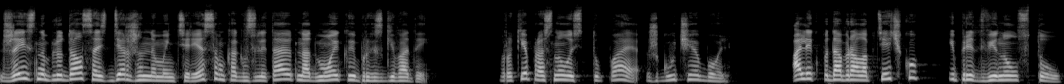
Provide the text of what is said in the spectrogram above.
Джейс наблюдал со сдержанным интересом, как взлетают над мойкой брызги воды. В руке проснулась тупая, жгучая боль. Алик подобрал аптечку и придвинул стул.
